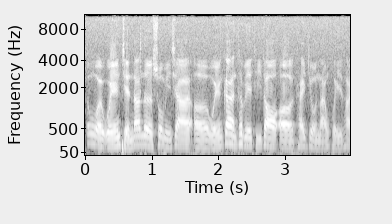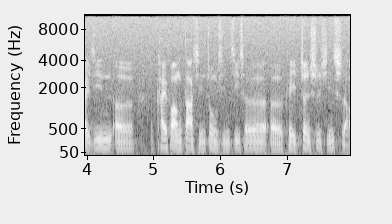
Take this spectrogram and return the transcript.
那我委员简单的说明一下，呃，委员刚才特别提到，呃，台九南回他已经呃开放大型重型机车呃可以正式行驶哦。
